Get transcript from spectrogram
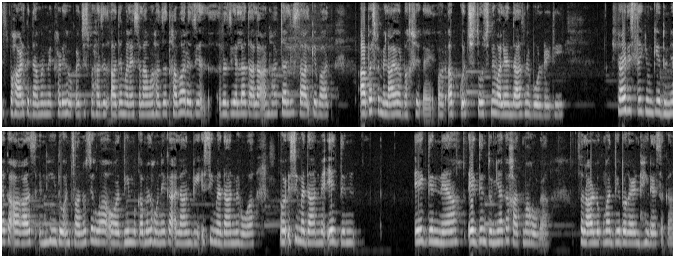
اس پہاڑ کے دامن میں کھڑے ہو کر، جس پر حضرت آدم علیہ السلام اور حضرت ہوا رضی رضی اللہ تعالیٰ عنہ چالیس سال کے بعد آپس میں ملائے اور بخشے گئے۔ اور اب کچھ سوچنے والے انداز میں بول رہی تھی۔ شاید اس لیے کیونکہ دنیا کا آغاز انہی دو انسانوں سے ہوا اور دین مکمل ہونے کا اعلان بھی اسی میدان میں ہوا۔ اور اسی میدان میں ایک دن ایک دن نیا ایک دن دنیا کا خاتمہ ہوگا۔ سلار لقمہ دیے بغیر نہیں رہ سکا۔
